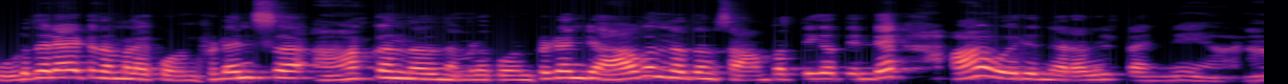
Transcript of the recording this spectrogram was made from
കൂടുതലായിട്ട് നമ്മളെ കോൺഫിഡൻസ് ആക്കുന്നത് നമ്മൾ കോൺഫിഡന്റ് ആവുന്നതും സാമ്പത്തികത്തിന്റെ ആ ഒരു നിറവിൽ തന്നെയാണ്.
